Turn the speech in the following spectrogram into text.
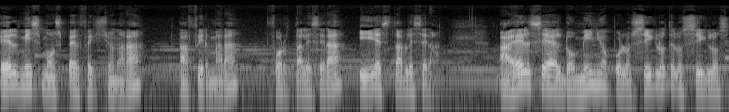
Él mismo os perfeccionará, afirmará, fortalecerá y establecerá. A Él sea el dominio por los siglos de los siglos.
